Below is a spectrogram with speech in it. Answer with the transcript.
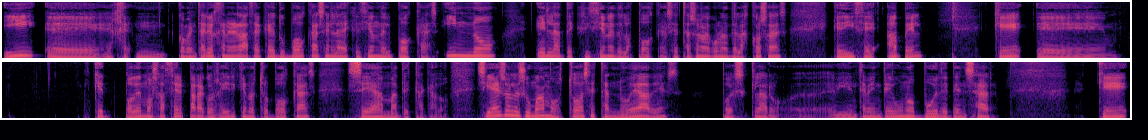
Y eh, mm, comentario general acerca de tu podcast en la descripción del podcast y no en las descripciones de los podcasts. Estas son algunas de las cosas que dice Apple que, eh, que podemos hacer para conseguir que nuestro podcast sea más destacado. Si a eso le sumamos todas estas novedades, pues claro, eh, evidentemente uno puede pensar que,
